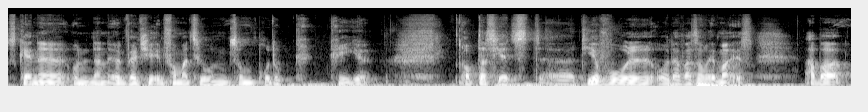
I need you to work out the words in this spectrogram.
scanne und dann irgendwelche Informationen zum Produkt kriege. Ob das jetzt äh, Tierwohl oder was auch immer ist. Aber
